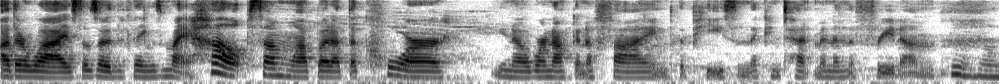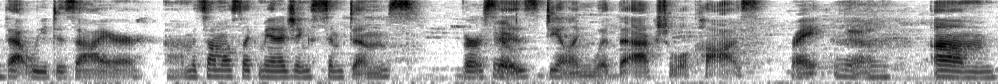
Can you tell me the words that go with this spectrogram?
otherwise those are the things might help somewhat but at the core you know we're not going to find the peace and the contentment and the freedom that we desire um, it's almost like managing symptoms versus dealing with the actual cause right Yeah. Um,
